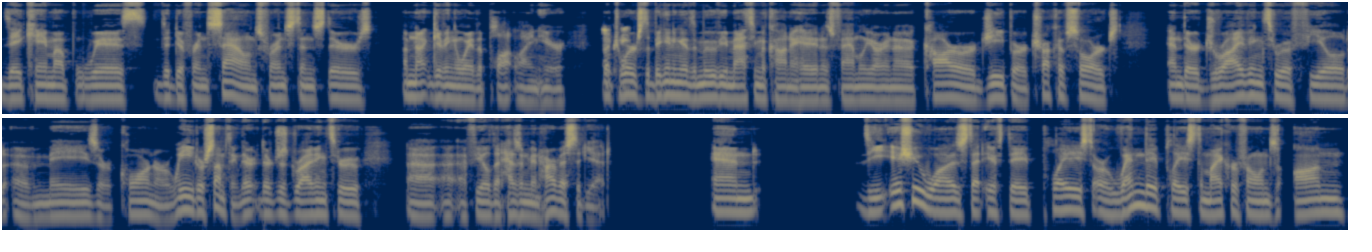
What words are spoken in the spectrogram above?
they came up with the different sounds. For instance, there's I'm not giving away the plot line here, but okay. towards the beginning of the movie, Matthew McConaughey and his family are in a car or a jeep or a truck of sorts, and they're driving through a field of maize or corn or wheat or something. They're they're just driving through uh, a field that hasn't been harvested yet, and the issue was that if they placed or when they placed the microphones on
